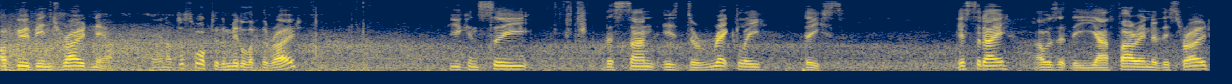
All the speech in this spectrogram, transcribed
of Gubinge Road now. And I've just walked to the middle of the road. You can see the sun is directly east. Yesterday I was at the uh, far end of this road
